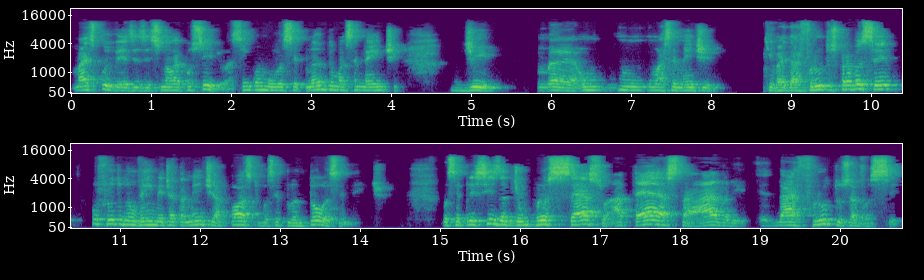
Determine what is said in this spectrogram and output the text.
mas por vezes isso não é possível. Assim como você planta uma semente de é, um, um, uma semente que vai dar frutos para você, o fruto não vem imediatamente após que você plantou a semente. Você precisa de um processo até esta árvore dar frutos a você.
